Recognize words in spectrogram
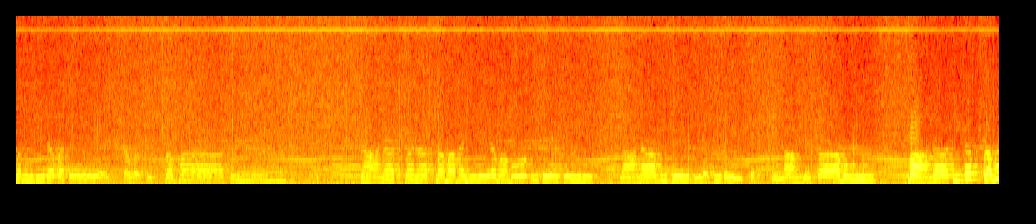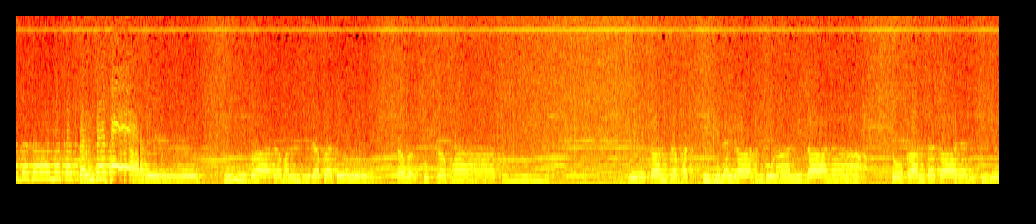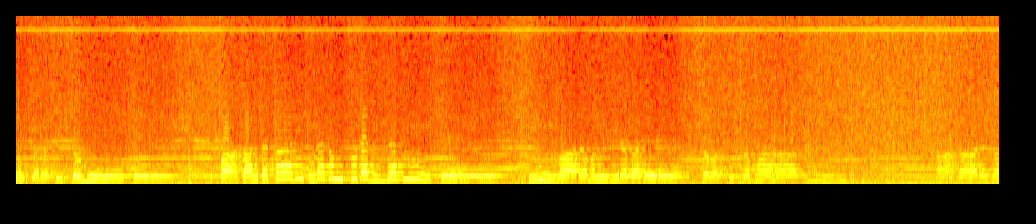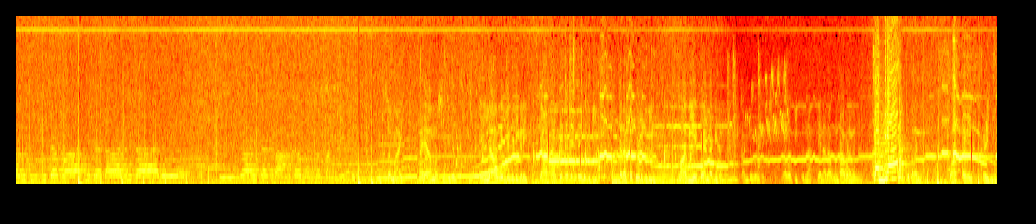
मन्दिरपते तव पुष्पभानात्मनात्महीय ज्ञानात्मनात्ममहनीयमहोभिषेकैः नानाविधे विलसितैश्च चिनां कामुनातीतप्रमददालकतैलधारे श्रीवादमन्दिरपदे तव सुखभा एकान्तभक्तिगिनयादिगुणानिताना शोकान्तकारनिखिलेश्वरशिष्यमूर्ते शिक्षरे श्रीवादमन्दिरपदे तव सुप्रभा ശ്രീകാന്തകാന്തമുഖപണ്ഡിത രൂക്ഷമായി പരാമർശിച്ചുകൊണ്ട് എല്ലാ വെല്ലുവിളികളെയും യാഥാർത്ഥ്യ രജത്തോടുകൂടിയും അച്ചടക്കത്തോടുകൂടിയും ഭാവിയെ വേണ്ട വിധം കണ്ടുകൊണ്ട് പ്രവർത്തിക്കുന്ന ജനത ഉണ്ടാവണമെന്ന് പറഞ്ഞു. വാർത്തകൾ കഴിഞ്ഞു.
